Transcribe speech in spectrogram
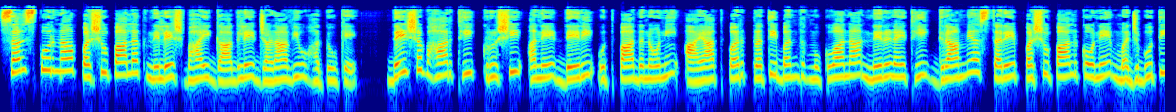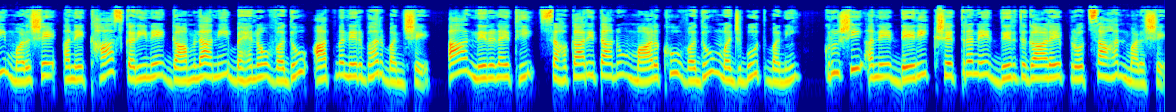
સરસપુરના પશુપાલક નિલેશભાઈ ગાગલે જણાવ્યું હતું કે દેશભરથી કૃષિ અને ડેરી ઉત્પાદનોની આયાત પર પ્રતિબંધ મૂકવાના નિર્ણયથી ગ્રામ્ય સ્તરે પશુપાલકોને મજબૂતી મળશે અને ખાસ કરીને ગામડાની બહેનો વધુ આત્મનિર્ભર બનશે. આ નિર્ણયથી સહકારિતાનું માળખું વધુ મજબૂત બની, કૃષિ અને ડેરી ક્ષેત્રને દીર્ઘગાળે પ્રોત્સાહન મળશે.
